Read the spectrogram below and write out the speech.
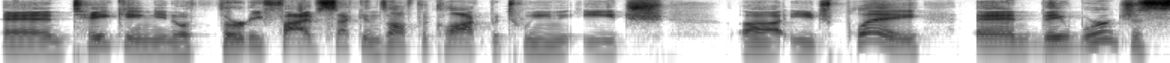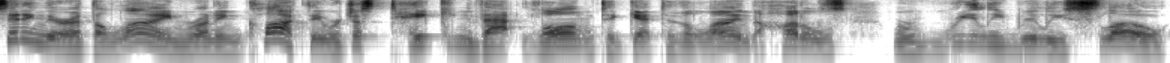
and taking, you know, 35 seconds off the clock between each uh, each play, and they weren't just sitting there at the line running clock. They were just taking that long to get to the line. The huddles were really, really slow.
